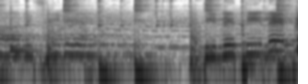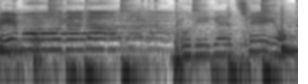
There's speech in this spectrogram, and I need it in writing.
আর ফিরে। তিলে তিলে প্রেম দাদা ভরে গেছে অন্তরে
